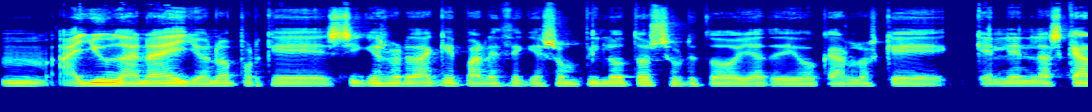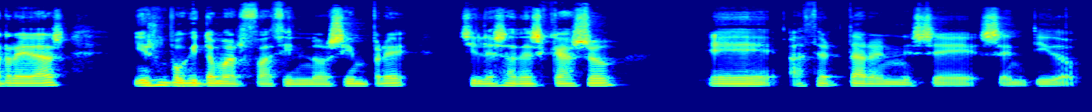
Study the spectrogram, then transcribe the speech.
mm, ayudan a ello, ¿no? Porque sí que es verdad que parece que son pilotos, sobre todo ya te digo Carlos, que, leen las carreras y es un poquito más fácil, ¿no? Siempre, si les haces caso, eh, acertar en ese sentido.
